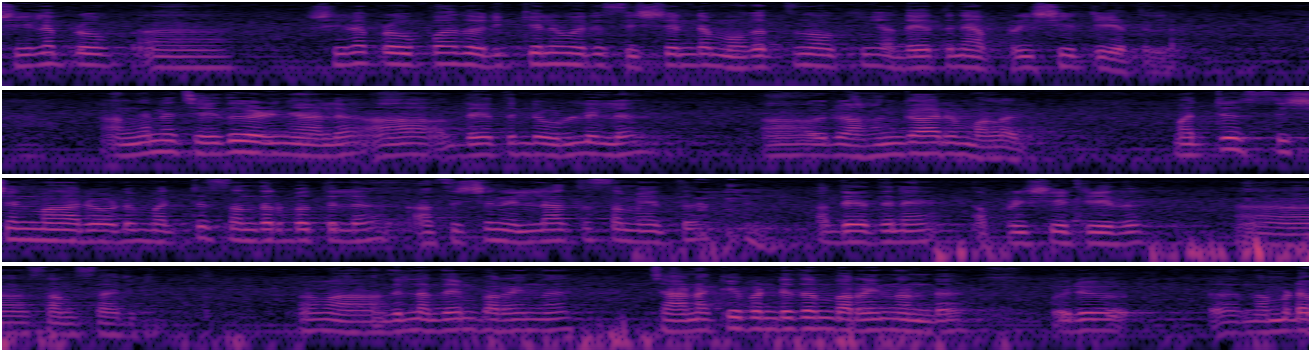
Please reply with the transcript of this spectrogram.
ശീല പ്രഭു പ്രഭുപാദ് ഒരിക്കലും ഒരു ശിഷ്യന്റെ മുഖത്ത് നോക്കി അദ്ദേഹത്തിനെ അപ്രീഷിയേറ്റ് ചെയ്യത്തില്ല. അങ്ങനെ ചെയ്തു കഴിഞ്ഞാൽ ആ അദ്ദേഹത്തിന്റെ ഉള്ളിൽ ആ ഒരു അഹങ്കാരം വളരും. മറ്റ് ശിഷ്യന്മാരോട് മറ്റ് സന്ദർഭത്തിൽ ആ ശിഷ്യൻ ഇല്ലാത്ത സമയത്ത് അദ്ദേഹത്തിനെ അപ്രീഷിയേറ്റ് ചെയ്ത് സംസാരിക്കും. അപ്പം അതിൽ അദ്ദേഹം പറയുന്ന ചാണക്യ പണ്ഡിതൻ പറയുന്നുണ്ട് ഒരു നമ്മുടെ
